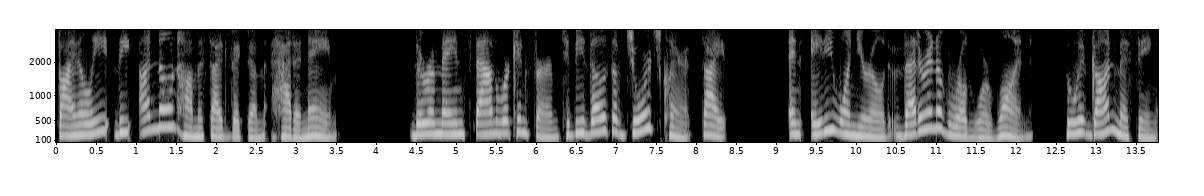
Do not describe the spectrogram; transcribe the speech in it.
Finally, the unknown homicide victim had a name. The remains found were confirmed to be those of George Clarence Seitz, an 81 year old veteran of World War I who had gone missing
